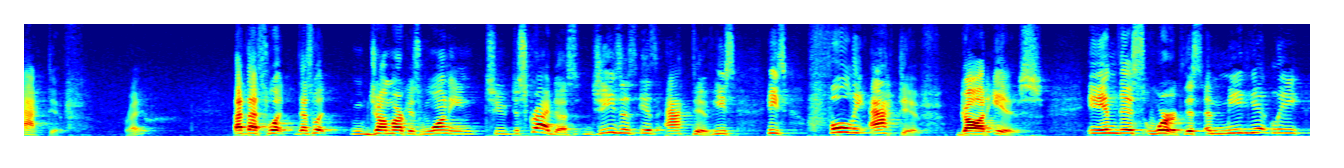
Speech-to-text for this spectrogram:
active, right? That, that's, what, that's what John Mark is wanting to describe to us. Jesus is active, he's, he's fully active. God is. In this work, this immediately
